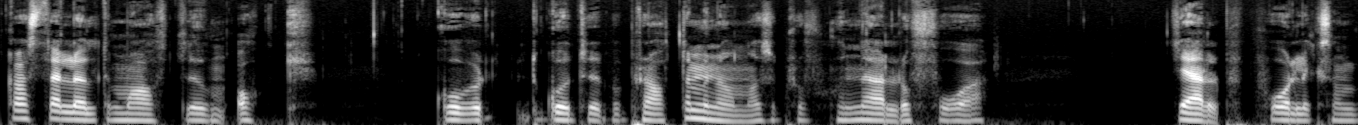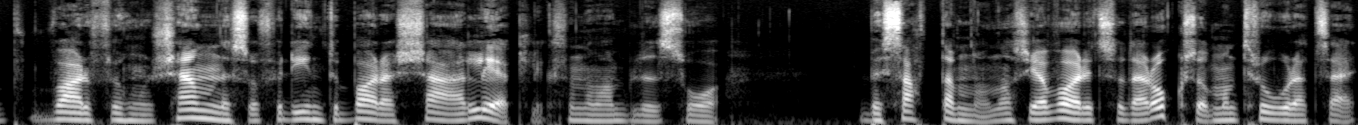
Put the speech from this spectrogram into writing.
ska ställa ultimatum och gå, gå typ och prata med någon, alltså professionell och få hjälp på liksom varför hon känner så, för det är inte bara kärlek liksom när man blir så besatt av någon. Alltså jag har varit så där också. Man tror att så här,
